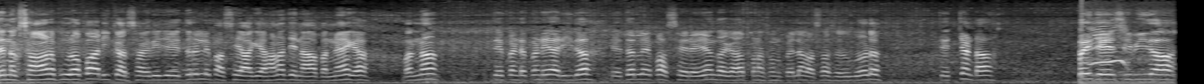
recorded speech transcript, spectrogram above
ਤੇ ਨੁਕਸਾਨ ਪੂਰਾ ਭਾਰੀ ਕਰ ਸਕਦੀ ਜੇ ਇਧਰਲੇ ਪਾਸੇ ਆ ਗਿਆ ਹਨਾ, ਜੇ ਨਾ ਬੰਨਿਆ ਹੈਗਾ ਬੰਨਾ ਤੇ ਪਿੰਡ ਪੰਡਿਆਰੀ ਦਾ ਇਧਰਲੇ ਪਾਸੇ ਰਹਿ ਜਾਂਦਾਗਾ, ਆਪਣਾ ਤੁਹਾਨੂੰ ਪਹਿਲਾਂ ਦੱਸਿਆ ਸੂਗੜ ਤੇ ਝੰਡਾ ਬਈ ਜੇਸੀਬੀ ਦਾ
